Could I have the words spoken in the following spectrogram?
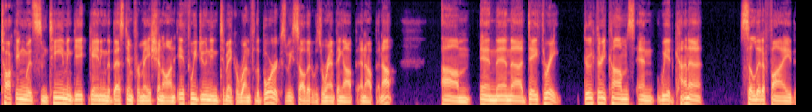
talking with some team and ga- gaining the best information on if we do need to make a run for the border because we saw that it was ramping up and up and up. Um, and then uh, day three, day three comes and we had kind of solidified,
